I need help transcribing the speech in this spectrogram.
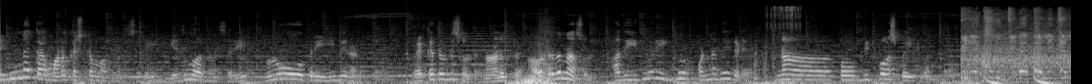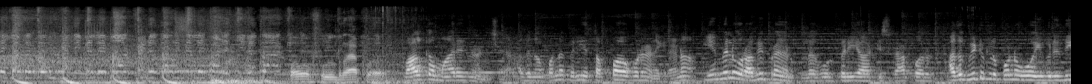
என்ன க மன கஷ்டமாக இருந்தாலும் சரி எதுவாக இருந்தாலும் சரி இவ்வளோ பெரிய இமெயில் அனுப்புவேன் வெக்கத்தோடு சொல்கிறேன் நான் அனுப்புவேன் அவர்கிட்ட தான் நான் சொல்லுவேன் அது இதுவரை இக்னோர் பண்ணதே கிடையாது. நான் இப்போ பிக் பாஸ் போயிட்டு வந்தேன். பவர்ஃபுல் ரேப்பர் வாழ்க்கை மாறிடுன்னு நினச்சேன். அது நான் பண்ண பெரிய தப்பாக கூட நினைக்கிறேன். ஏன்னா என் மேலே ஒரு அபிப்பிராயம் இருக்குல்ல ஒரு பெரிய ஆர்டிஸ்ட் ரேப்பர் அது வீட்டுக்குள்ளே போன ஓ இவர் இது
